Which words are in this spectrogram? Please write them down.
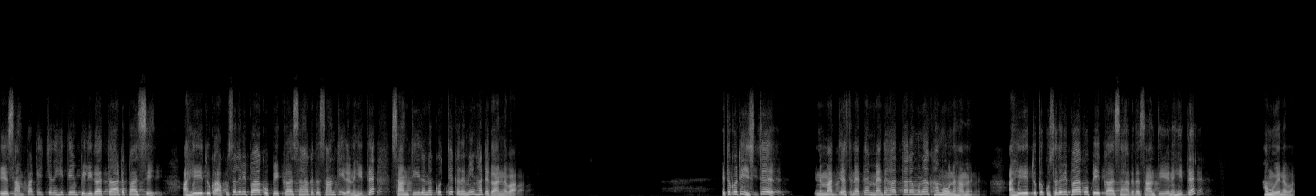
ඒ සම්පටිච්චන හිතෙන් පිළිගත්තාට පස්සේ අහේතුක අකුසල විපාක උපෙක්කා සහගත සන්තීරණ හිත සන්තීරණ කෘත්‍ය කරමින් හටගන්නවා. එතකොට ඉෂ්ට මධ්‍යස්ත නැතැන් මැදහත් අරමුණක් හමුවන හම. අහේතුක කුසල විපාක උපේක්කා සහගත සන්තියන හිත හමු වෙනවා.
